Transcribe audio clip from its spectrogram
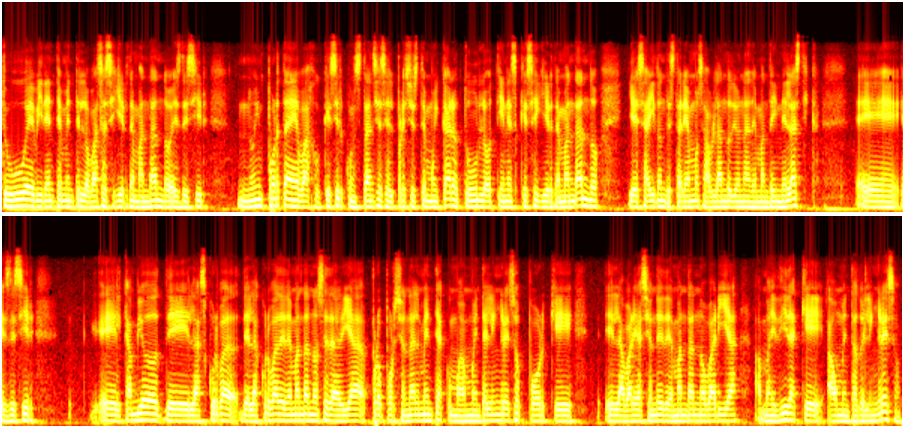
tú evidentemente lo vas a seguir demandando. Es decir, no importa bajo qué circunstancias el precio esté muy caro, tú lo tienes que seguir demandando y es ahí donde estaríamos hablando de una demanda inelástica. Eh, es decir, el cambio de las curvas de la curva de demanda no se daría proporcionalmente a cómo aumenta el ingreso porque eh, la variación de demanda no varía a medida que ha aumentado el ingreso.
